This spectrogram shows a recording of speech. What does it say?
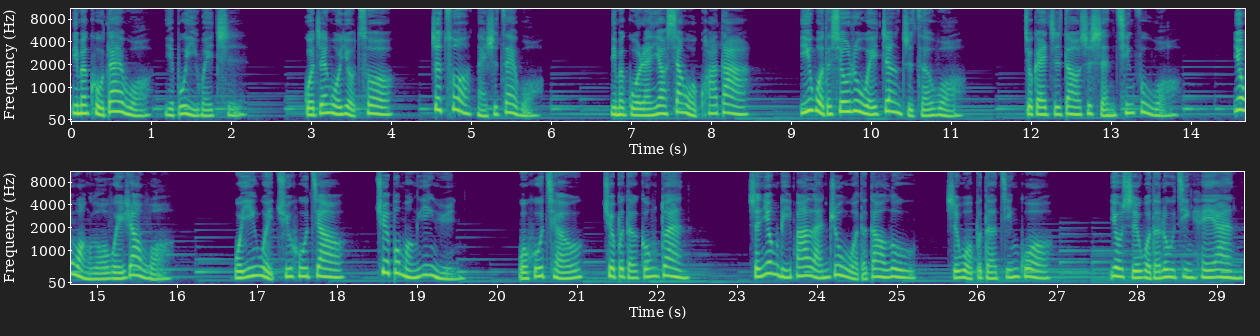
你们苦待我，也不以为耻。果真我有错，这错乃是在我。你们果然要向我夸大，以我的羞辱为证指责我，就该知道是神倾覆我，用网罗围绕我。”我因委屈呼叫，却不蒙应允；我呼求，却不得公断。神用篱笆拦住我的道路，使我不得经过，又使我的路径黑暗。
